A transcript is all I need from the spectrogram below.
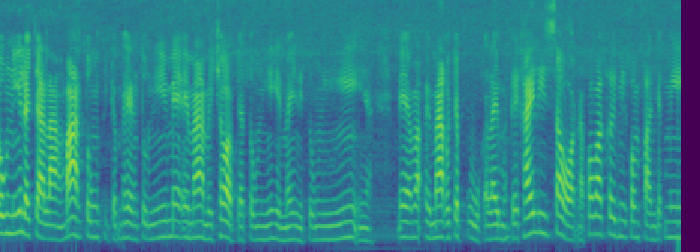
ตรงนี้แหละจะหลังบ้านตรงติดกำแพงตรงนี้แม่ไอ้มาไม่ชอบจะตรงนี้เห็นไหมนี่ตรงนี้เนี่ยแม่ไอ้มาก็จะปลูกอะไรเหมือนคล้ายๆรีสอร์ทนะเพราะว่าเคยมีความฝันอยากมี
